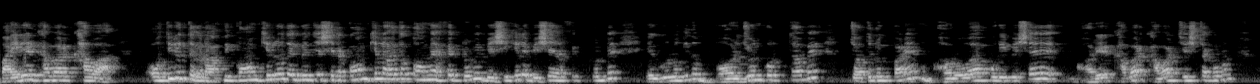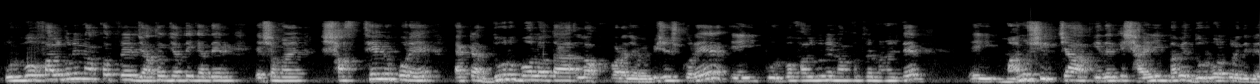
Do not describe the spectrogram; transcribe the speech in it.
বাইরের খাবার খাওয়া অতিরিক্ত কেন? আপনি কম খেলেও দেখবেন যে সেটা কম খেলে হয়তো কম এফেক্ট করবে, বেশি খেলে বেশি এফেক্ট করবে। এগুলো কিন্তু বর্জন করতে হবে। যতটুকু পারেন ঘরোয়া পরিবেশে ঘরের খাবার খাওয়ার চেষ্টা করুন। পূর্ব ফাল্গুনী নক্ষত্রের জাতক জাতিকাদের এ সময় স্বাস্থ্যের উপরে একটা দুর্বলতা লক্ষ্য করা যাবে। বিশেষ করে এই পূর্ব ফাল্গুনী নক্ষত্রের মানুষদের এই মানসিক চাপ এদেরকে শারীরিকভাবে দুর্বল করে দিবে।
